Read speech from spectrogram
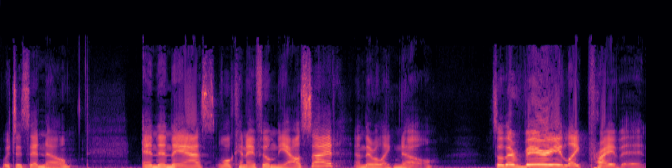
which they said no. And then they asked, "Well, can I film the outside?" And they were like, "No." So they're very like private.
